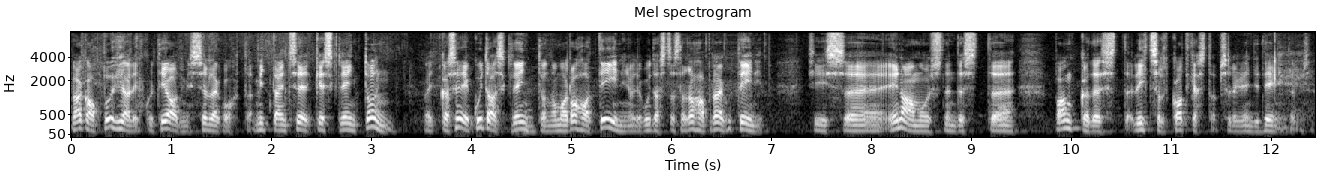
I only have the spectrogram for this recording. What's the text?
väga põhjalikku teadmist selle kohta, mitte ainult see, et kes klient on, vaid ka see, kuidas klient on oma raha teeninud ja kuidas ta seda raha praegu teenib siis äh, enamus nendest äh, pankadest lihtsalt katkestab selle kliendi teenindamise.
